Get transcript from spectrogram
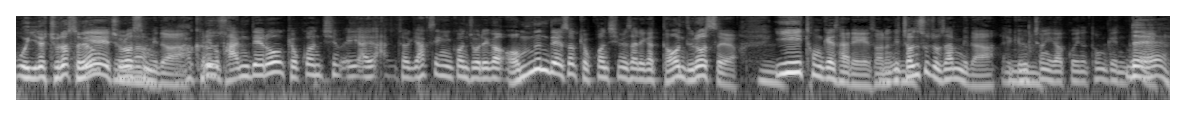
오히려 줄었어요? 예, 줄었습니다. 아, 그리고 반대로 교권 침해 아, 저기 학생 인권 조례가 없는 데서 교권 침해 사례가 더 늘었어요. 음. 이 통계 사례에서는 음. 전수 조사입니다. 음. 교육청이 갖고 있는 통계인데 네.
